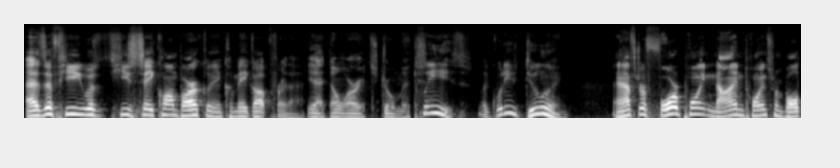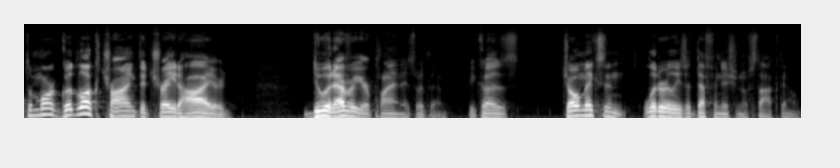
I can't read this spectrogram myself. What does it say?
as if he was he's Saquon Barkley and could make up for that. yeah, don't worry, it's Joe Mixon. Please, like, what are you doing? And after 4.9 points from Baltimore, good luck trying to trade high or do whatever your plan is with him because Joe Mixon literally is a definition of stock down.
